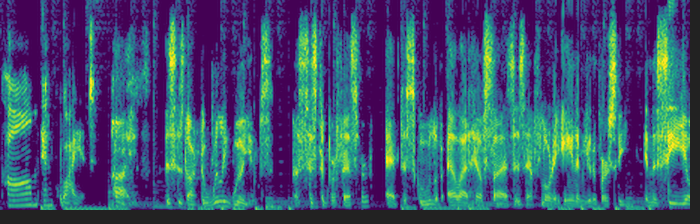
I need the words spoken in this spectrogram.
calm and quiet. Hi, this is Dr. Willie Williams, Assistant Professor at the School of Allied Health Sciences at Florida A&M University and the CEO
